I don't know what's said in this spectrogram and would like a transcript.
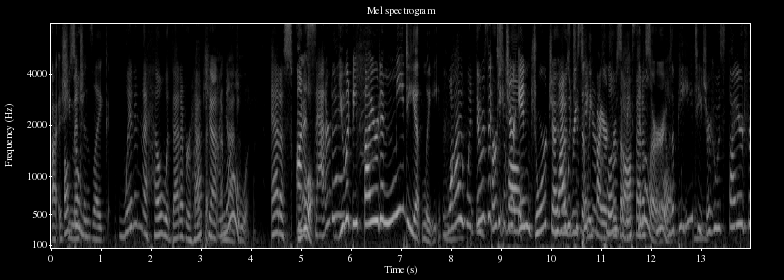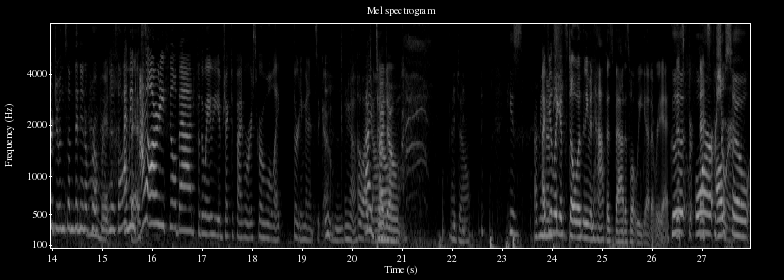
uh, she Also, mentions like when in the hell would that ever happen? can't I imagine. Know at a school On a Saturday? you would be fired immediately why would There was a first teacher all, in Georgia who was would you take recently fired for something off at a similar. It was a PE teacher who was fired for doing something inappropriate in his office. I mean, I already feel bad for the way we objectified Rory Scovel like 30 minutes ago. Yeah. oh, I I don't. I don't. don't. i don't he's i mean I I'm feel like sh- it still wasn't even half as bad as what we get every day. good That's for- or that's for sure. also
